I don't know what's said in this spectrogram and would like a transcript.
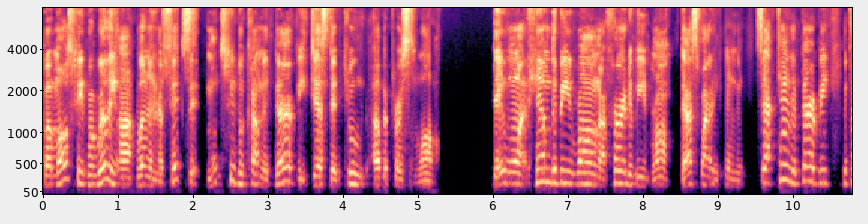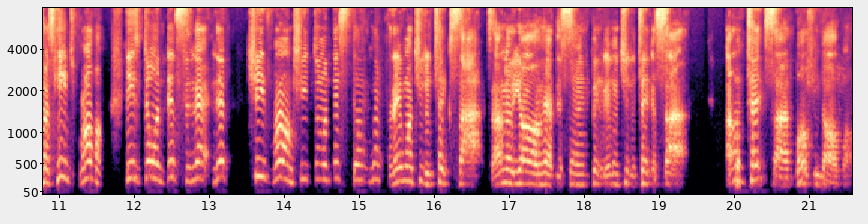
But most people really aren't willing to fix it. Most people come to therapy just to prove the other person wrong. They want him to be wrong or her to be wrong. That's why they come to. See, I came to therapy because he's wrong. He's doing this and that. And. She's wrong. She's doing this, that, and that. And they want you to take sides. I know y'all have the same thing. They want you to take a side. I don't take sides. Both of y'all wrong.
